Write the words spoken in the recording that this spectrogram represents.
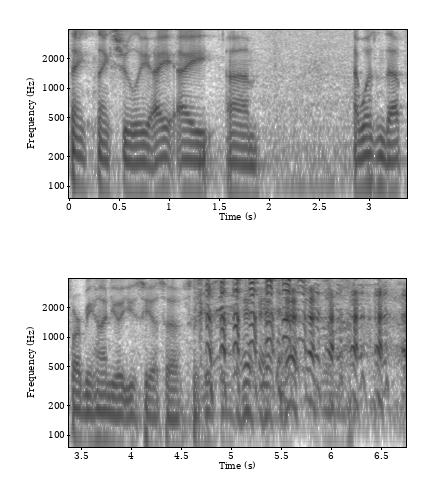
Thanks, thanks, Julie. I, I, um, I wasn't that far behind you at UCSF. So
